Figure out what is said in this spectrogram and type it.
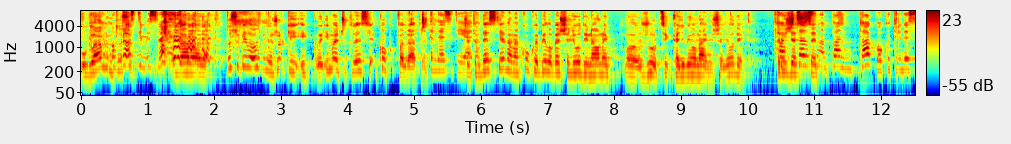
Uglavnom, to su... Oprosti mi sve. da, da, da. To su bile ozbiljne žurke i imaju 40, koliko kvadrata? 41. 41, a koliko je bilo beše ljudi na onoj žurci kad je bilo najviše ljudi? Pa šta znam, pa tako, oko 30-ak,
